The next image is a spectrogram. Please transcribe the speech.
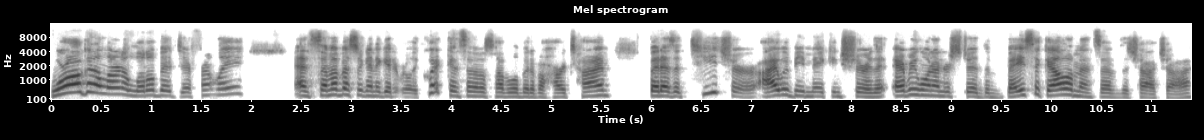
We're all going to learn a little bit differently. And some of us are going to get it really quick, and some of us have a little bit of a hard time. But as a teacher, I would be making sure that everyone understood the basic elements of the cha cha.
